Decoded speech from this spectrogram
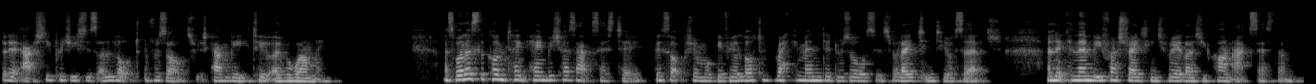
but it actually produces a lot of results, which can be too overwhelming. As well as the content Cambridge has access to, this option will give you a lot of recommended resources relating to your search, and it can then be frustrating to realise you can't access them.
